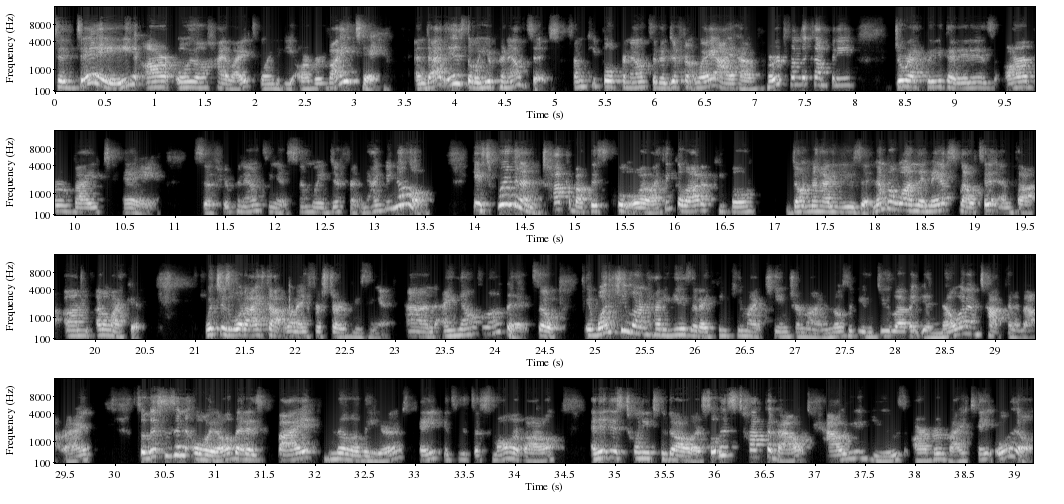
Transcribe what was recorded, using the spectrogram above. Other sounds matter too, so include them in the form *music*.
Today, our oil highlight is going to be Arbor Vitae. And that is the way you pronounce it. Some people pronounce it a different way. I have heard from the company directly that it is Arbor Vitae. So if you're pronouncing it some way different, now you know. Okay, so we're going to talk about this cool oil. I think a lot of people don't know how to use it. Number one, they may have smelt it and thought, um, I don't like it which is what I thought when I first started using it. And I now love it. So once you learn how to use it, I think you might change your mind. And those of you who do love it, you know what I'm talking about, right? So this is an oil that is five milliliters. Okay, you can see it's a smaller bottle, and it is $22. So let's talk about how you use Arbor Vitae oil.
